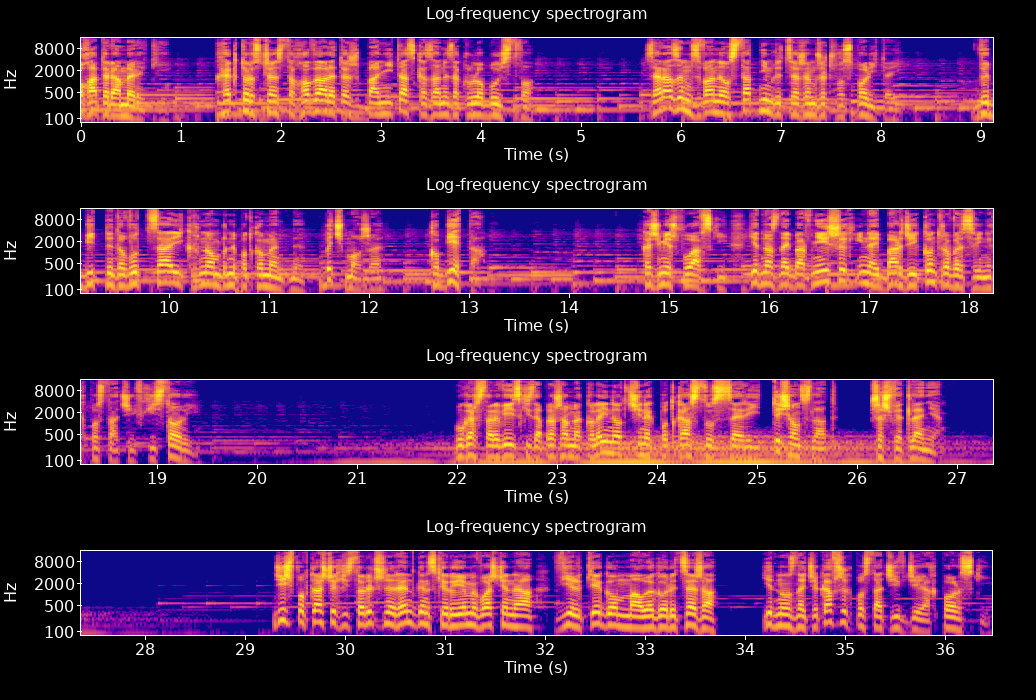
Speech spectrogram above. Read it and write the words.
bohater Ameryki. Hektor z Częstochowy, ale też Banita skazany za królobójstwo. Zarazem zwany ostatnim rycerzem Rzeczpospolitej. Wybitny dowódca i krnąbrny podkomendny. Być może kobieta. Kazimierz Puławski, jedna z najbarwniejszych i najbardziej kontrowersyjnych postaci w historii. Łukasz Starowiejski, zapraszam na kolejny odcinek podcastu z serii Tysiąc lat prześwietlenie. Dziś w podcaście historyczny Rentgen skierujemy właśnie na wielkiego małego rycerza, jedną z najciekawszych postaci w dziejach Polski.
